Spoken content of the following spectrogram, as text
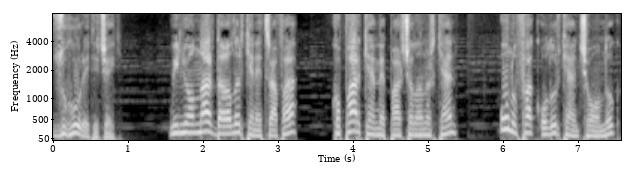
zuhur edecek. Milyonlar dağılırken etrafa, koparken ve parçalanırken, un ufak olurken çoğunluk,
